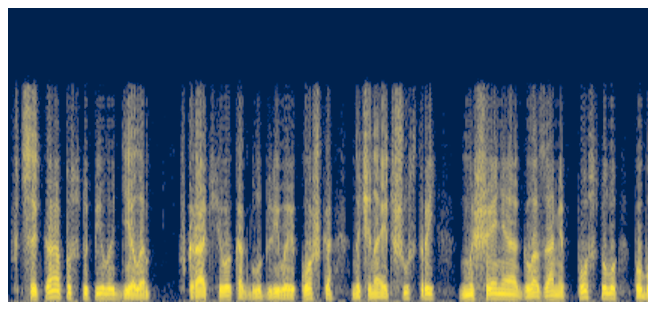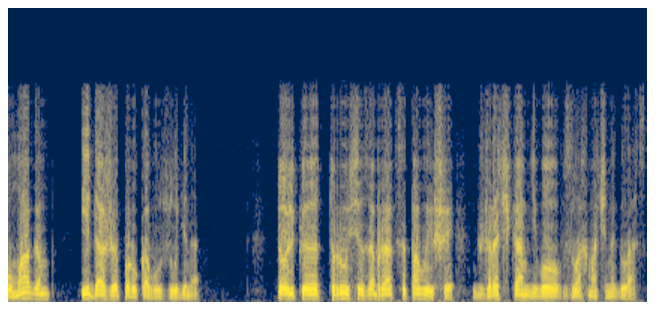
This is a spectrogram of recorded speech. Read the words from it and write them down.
В ЦК поступило дело — вкрадчиво, как блудливая кошка, начинает шустрый, мышеня глазами по столу, по бумагам и даже по рукаву Зудина. Только труся забраться повыше, к зрачкам его взлохмаченных глаз.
